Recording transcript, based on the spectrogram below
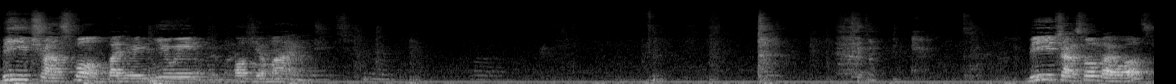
Be transformed by the renewing of your mind. Be transformed by what?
